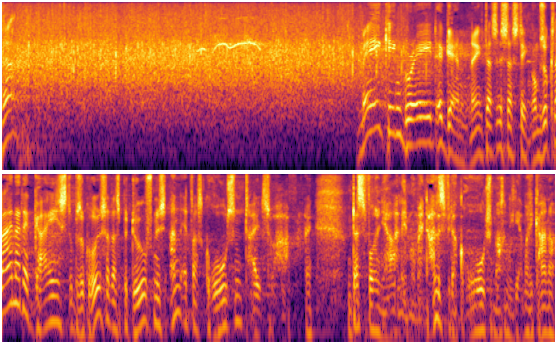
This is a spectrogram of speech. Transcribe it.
ja? Making great again, nicht? das ist das Ding. Umso kleiner der Geist, umso größer das Bedürfnis, an etwas Großem teilzuhaben. Nicht? Und das wollen ja alle im Moment. Alles wieder groß machen. Die Amerikaner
